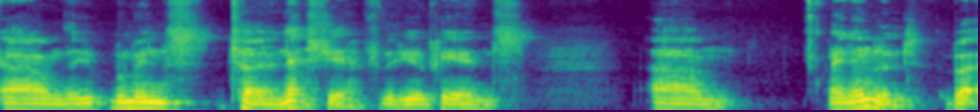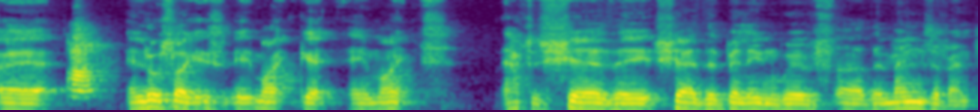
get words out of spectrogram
um, the women's turn next year for the Europeans um, in England, but uh, Right. it looks like it's, it might get it might have to share the share the billing with uh, the men's event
